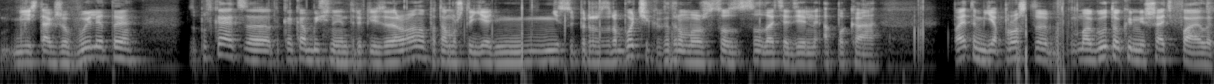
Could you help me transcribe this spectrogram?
Есть также вылеты. Запускается, как обычно, Entropy Zero, ну, потому что я не супер разработчик, который может соз- создать отдельный APK. Поэтому я просто могу только мешать файлы.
